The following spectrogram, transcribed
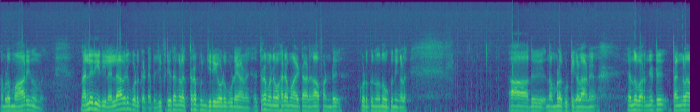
നമ്മൾ മാറി നിന്ന് നല്ല രീതിയിൽ എല്ലാവരും കൊടുക്കട്ടെ. ഇപ്പോൾ ജിഫ്രി തങ്ങൾ എത്ര പുഞ്ചിരിയോടുകൂടെയാണ് എത്ര മനോഹരമായിട്ടാണ് ആ ഫണ്ട് കൊടുക്കുന്നത് നോക്കൂ നിങ്ങൾ. ആ അത് നമ്മളെ കുട്ടികളാണ് എന്ന് പറഞ്ഞിട്ട് തങ്ങൾ ആ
